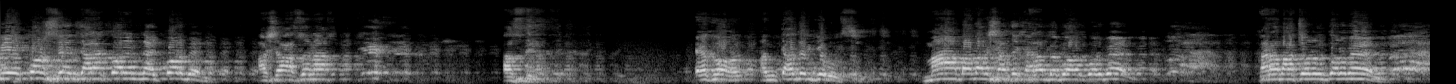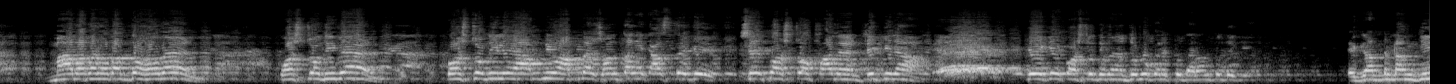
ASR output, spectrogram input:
বিয়ে করছেন, যারা করেন নাই, করবেন। আশা আছে না? আছে। এখন আমি তাদেরকে বলছি, মা বাবার সাথে খারাপ ব্যবহার করবেন, খারাপ আচরণ করবেন, মা বাবার অবাধ্য হবেন কষ্ট দিবেন। কষ্ট দিলে আপনিও আপনার সন্তানের কাছ থেকে সেই কষ্ট পাবেন, ঠিক কিনা? কে কে কষ্ট দিবেন? যুবকের একটু দাঁড়ান তো দেখি। এই গ্রামটার নাম কি?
